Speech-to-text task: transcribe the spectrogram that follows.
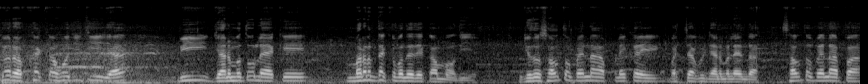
ਕਿਉਂ ਰੁੱਖ ਇੱਕ ਇਹੋ ਜਿਹੀ ਚੀਜ਼ ਆ ਵੀ ਜਨਮ ਤੋਂ ਲੈ ਕੇ ਮਰਨ ਤੱਕ ਬੰਦੇ ਦੇ ਕੰਮ ਆਉਂਦੀ ਹੈ। ਜਦੋਂ ਸਭ ਤੋਂ ਪਹਿਲਾਂ ਆਪਣੇ ਘਰੇ ਬੱਚਾ ਕੋਈ ਜਨਮ ਲੈਂਦਾ, ਸਭ ਤੋਂ ਪਹਿਲਾਂ ਆਪਾਂ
